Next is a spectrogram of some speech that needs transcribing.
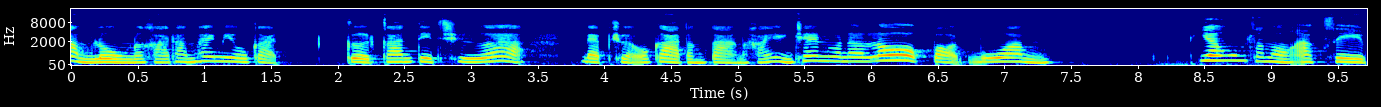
ต่ำลงนะคะทำให้มีโอกาสเกิดการติดเชื้อแบบฉวยโอกาสต่างๆนะคะ อย่างเช่นวัณโรคปอดบวม เยื่อหุ้มสมองอักเสบ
